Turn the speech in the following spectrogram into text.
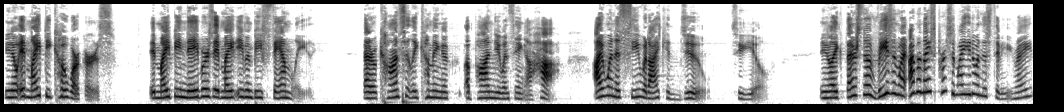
You know, it might be coworkers, it might be neighbors, it might even be family that are constantly coming upon you and saying, Aha, I want to see what I can do to you. And you're like, there's no reason why I'm a nice person. Why are you doing this to me, right?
